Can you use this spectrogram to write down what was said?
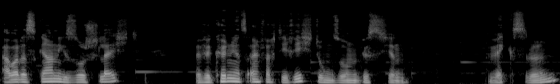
Aber das ist gar nicht so schlecht, weil wir können jetzt einfach die Richtung so ein bisschen wechseln.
